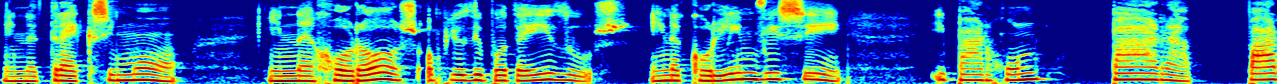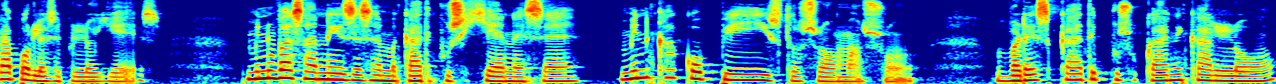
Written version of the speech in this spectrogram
είναι τρέξιμο, είναι χορός οποιοδήποτε είδους, είναι κολύμβηση. Υπάρχουν πάρα πάρα πολλές επιλογές. Μην βασανίζεσαι με κάτι που συχαίνεσαι, μην κακοποιείς το σώμα σου. Βρες κάτι που σου κάνει καλό,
